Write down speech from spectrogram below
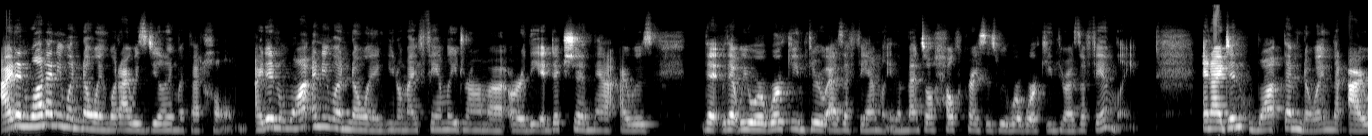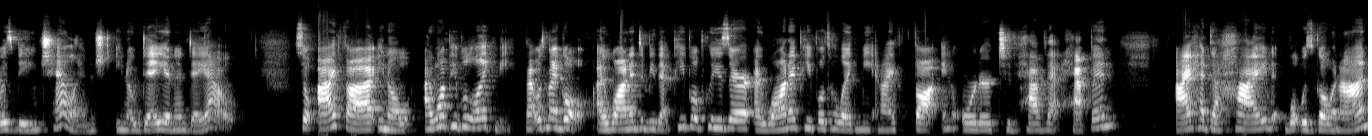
I didn't want anyone knowing what I was dealing with at home. I didn't want anyone knowing, you know, my family drama or the addiction that I was that that we were working through as a family, the mental health crisis we were working through as a family. And I didn't want them knowing that I was being challenged, you know, day in and day out. So I thought, you know, I want people to like me. That was my goal. I wanted to be that people pleaser. I wanted people to like me. And I thought in order to have that happen, I had to hide what was going on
